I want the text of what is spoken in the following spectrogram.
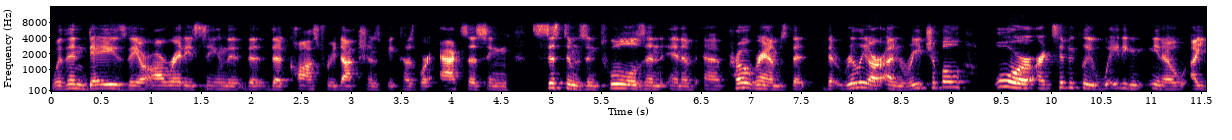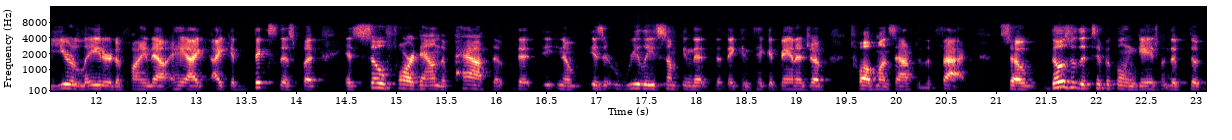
within days they are already seeing the, the, the cost reductions because we're accessing systems and tools and, and uh, programs that, that really are unreachable or are typically waiting, you know, a year later to find out, hey, I, I could fix this, but it's so far down the path that, that you know, is it really something that, that they can take advantage of 12 months after the fact? So those are the typical engagement, the, the,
